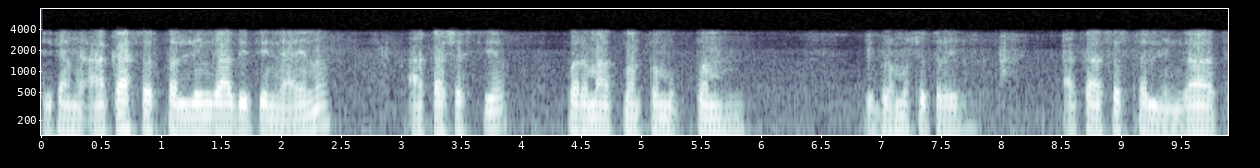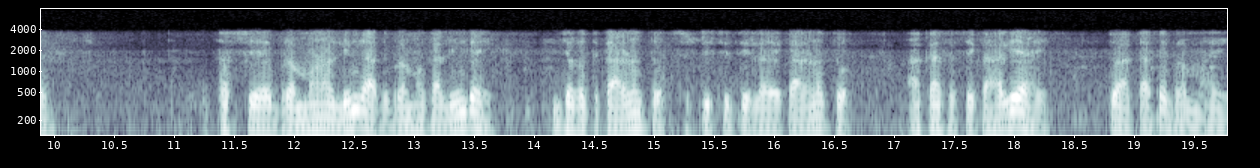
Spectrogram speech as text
टीका में आकाश स्थलिंगादित्य न्याय आकाश से परमात्मा मुक्तम ये ब्रह्मसूत्र है आकाश स्थलिंगात तस्य ब्रह्म लिंगात ब्रह्म का लिंग है जगत कारण तो सृष्टि स्थिति लय कारण तो आकाश से कहा गया है तो आकाश ब्रह्म है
